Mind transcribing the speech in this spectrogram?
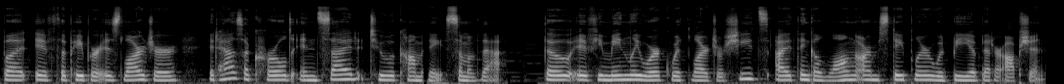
but if the paper is larger, it has a curled inside to accommodate some of that. Though if you mainly work with larger sheets, I think a long arm stapler would be a better option.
